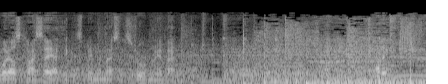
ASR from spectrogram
what else can I say? I think it's been the most extraordinary event. I think.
